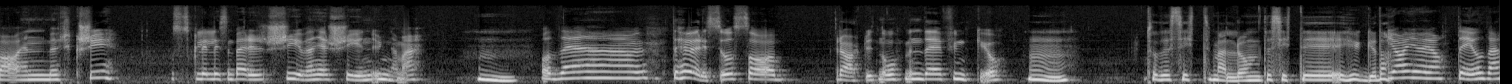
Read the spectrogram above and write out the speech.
var en mørk sky. Og så skulle jeg liksom bare skyve den her skyen unna meg. Mm. Og det, det høres jo så rart ut nå, men det funker jo. Mm. Så det sitter mellom Det sitter i, i hugget, da. Ja, ja, ja, det er jo det.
